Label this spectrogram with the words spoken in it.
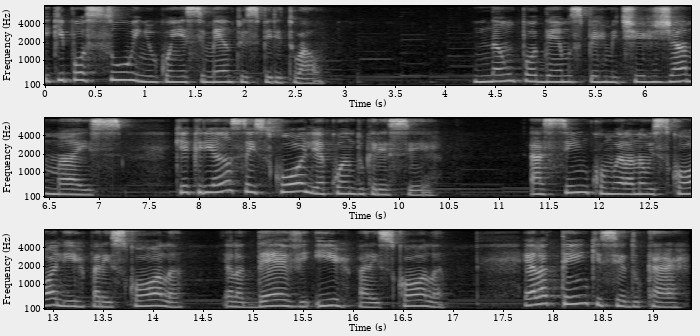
e que possuem o conhecimento espiritual. Não podemos permitir jamais que a criança escolha quando crescer. Assim como ela não escolhe ir para a escola, ela deve ir para a escola, ela tem que se educar.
